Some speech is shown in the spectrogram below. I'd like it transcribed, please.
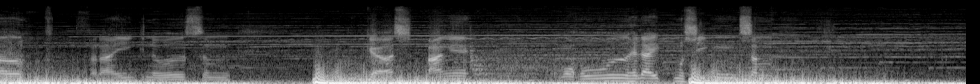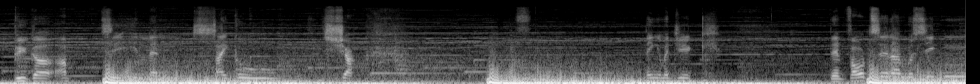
fremad. For der er ikke noget, som gør os bange overhovedet. Heller ikke musikken, som bygger op til et eller andet psycho chok. Magic. Den fortsætter musikken.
